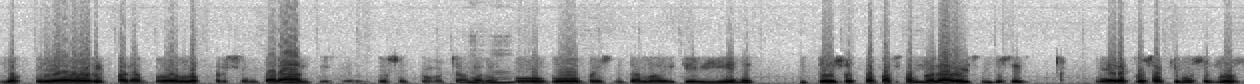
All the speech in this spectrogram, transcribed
los creadores para poderlos presentar antes. Entonces, como charlar un poco, presentarlo de qué viene, y todo eso está pasando a la vez. Entonces, una de las cosas que nosotros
